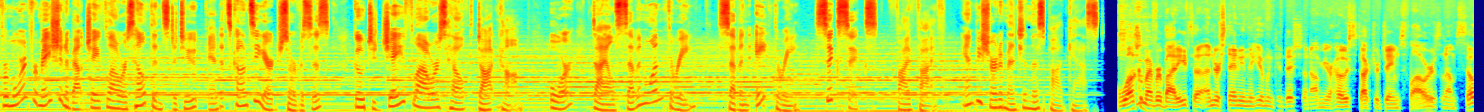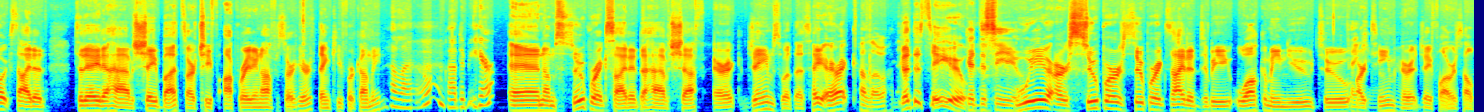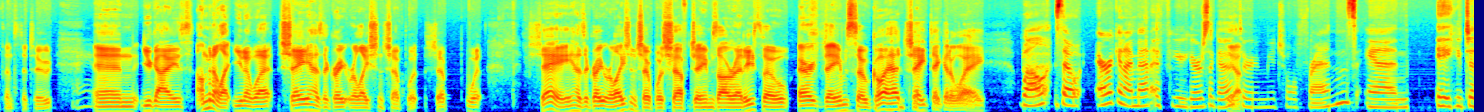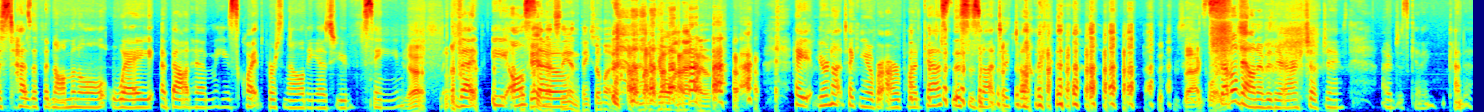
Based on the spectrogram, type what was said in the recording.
For more information about J. Flowers Health Institute and its concierge services, go to jflowershealth.com or dial 713 783 6655. And be sure to mention this podcast. Welcome, everybody, to Understanding the Human Condition. I'm your host, Dr. James Flowers, and I'm so excited today to have Shay Butts, our Chief Operating Officer, here. Thank you for coming. Hello, I'm glad to be here. And I'm super excited to have Chef Eric James with us. Hey, Eric. Hello. Good to see you. Good to see you. We are super, super excited to be welcoming you to Thank our you. team here at J Flowers Health Institute. Right. And you guys, I'm gonna let you know what Shay has a great relationship with ship with Shay has a great relationship with Chef James already. So Eric James, so go ahead, Shay, take it away. Well, so Eric and I met a few years ago Yep. through mutual friends, and it, he just has a phenomenal way about him. He's quite the personality, as you've seen. Yes. But he also, okay, that's the end. Thanks so much. I'm going to go on that note. hey, you're not taking over our podcast. This is not TikTok. exactly. Settle down over there, Chef James. I'm just kidding, kind of.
